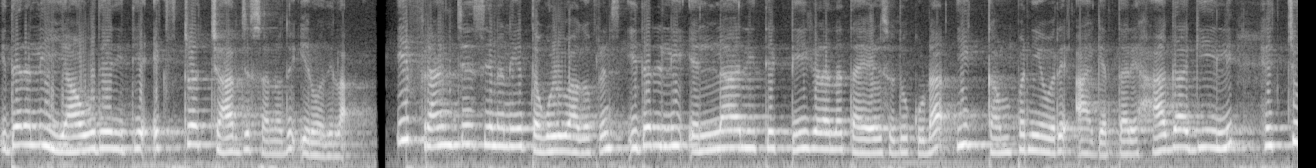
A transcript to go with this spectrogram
ಇದರಲ್ಲಿ ಯಾವುದೇ ರೀತಿಯ ಎಕ್ಸ್ಟ್ರಾ ಚಾರ್ಜಸ್ ಅನ್ನೋದು ಇರೋದಿಲ್ಲ. ಈ ಫ್ರಾಂಚೈಸಿಯನ್ನು ನೀವು ತಗೊಳ್ಳುವಾಗ ಫ್ರೆಂಡ್ಸ್ ಇದರಲ್ಲಿ ಎಲ್ಲ ರೀತಿಯ ಟೀಗಳನ್ನು ತಯಾರಿಸೋದು ಕೂಡ ಈ ಕಂಪನಿಯವರೇ ಆಗಿರ್ತಾರೆ. ಹಾಗಾಗಿ ಇಲ್ಲಿ ಹೆಚ್ಚು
